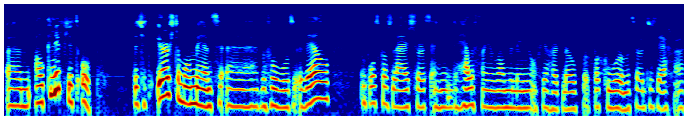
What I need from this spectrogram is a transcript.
um, al knip je het op, dat je het eerste moment uh, bijvoorbeeld wel een podcast luistert en de helft van je wandeling of je hardlopen, parcours om het zo te zeggen,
